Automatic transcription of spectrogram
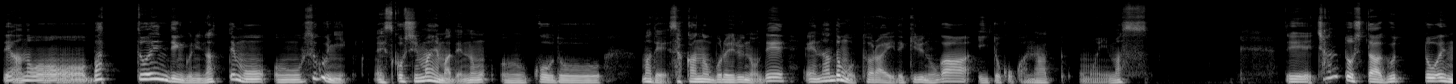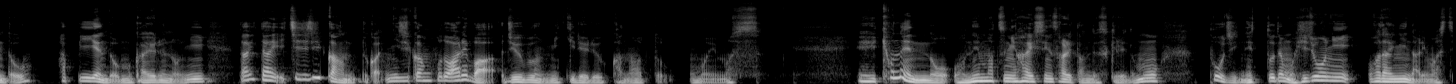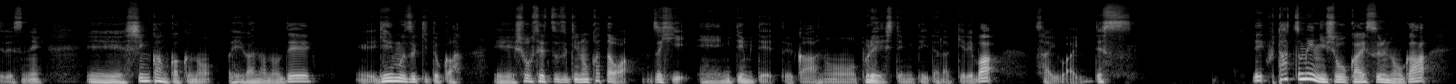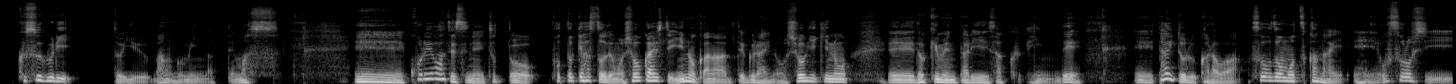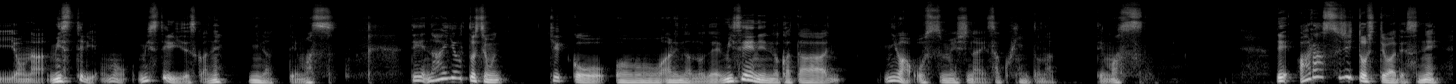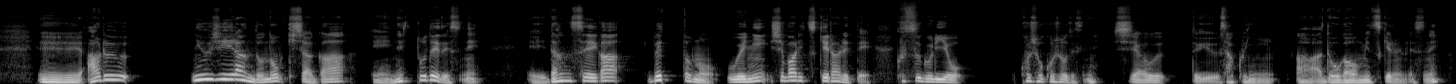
で、あのー、バッドエンディングになっても、すぐに少し前までの行動まで遡れるので、え何度もトライできるのがいいとこかなと思います。で、ちゃんとしたグッドエンド、ハッピーエンドを迎えるのに、だいたい1時間とか2時間ほどあれば十分見切れるかなと思います。えー、去年の年末に配信されたんですけれども、当時ネットでも非常に話題になりましてですね、えー、新感覚の映画なので、ゲーム好きとか、えー、小説好きの方はぜひ、えー、見てみてというか、あのプレイしてみていただければ幸いです。で、二つ目に紹介するのが、くすぐりという番組になってます。えー、これはですね、ちょっと、ポッドキャストでも紹介していいのかなってぐらいの衝撃の、えー、ドキュメンタリー作品で、えー、タイトルからは想像もつかない、え恐ろしいようなミステリー、もうミステリーですかね、になっています。で、内容としても結構、あれなので、未成年の方にはお勧めしない作品となってます。で、あらすじとしてはですね、え、あるニュージーランドの記者が、え、ネットでですね、え、男性がベッドの上に縛り付けられて、くすぐりをこしょこしょですね、し合うという作品、あ動画を見つけるんですね。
